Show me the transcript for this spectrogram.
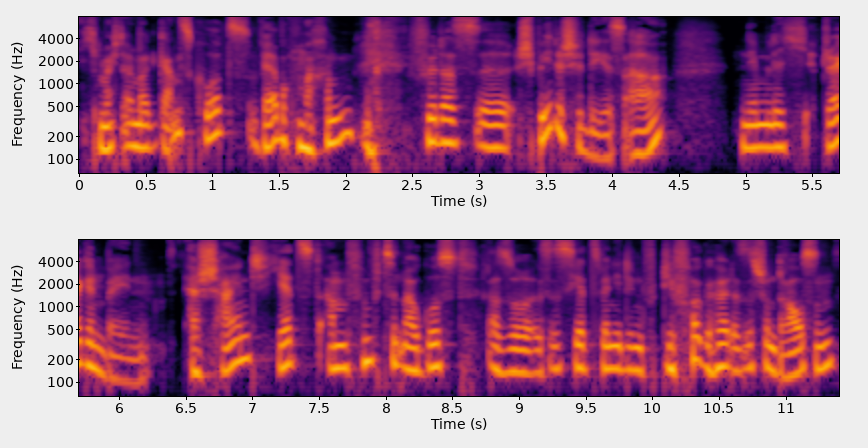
ich möchte einmal ganz kurz Werbung machen für das äh, schwedische DSA, nämlich Dragonbane. Erscheint jetzt am 15. August. Also es ist jetzt, wenn ihr den, die Folge hört, es ist schon draußen.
